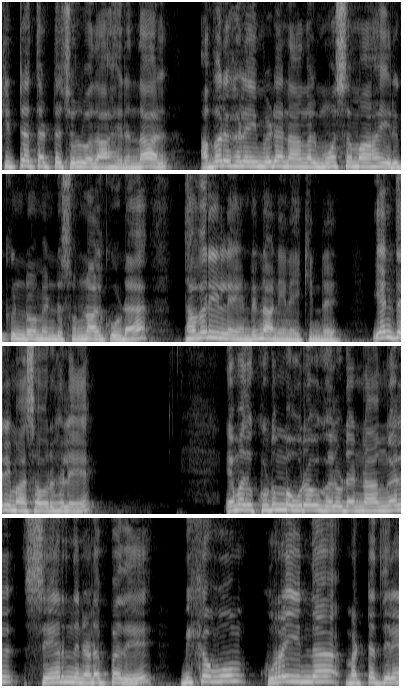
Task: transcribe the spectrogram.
கிட்டத்தட்ட சொல்வதாக இருந்தால் அவர்களை விட நாங்கள் மோசமாக இருக்கின்றோம் என்று சொன்னால் கூட தவறில்லை என்று நான் நினைக்கின்றேன். ஏன் தெரியுமா சவர்களே எமது குடும்ப உறவுகளுடன் நாங்கள் சேர்ந்து நடப்பது மிகவும் குறைந்த மட்டத்திலே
